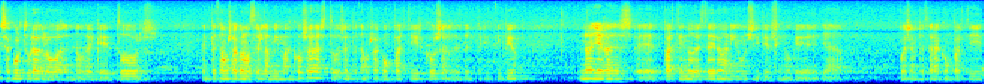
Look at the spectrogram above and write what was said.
esa cultura global, ¿no? de que todos empezamos a conocer las mismas cosas, todos empezamos a compartir cosas desde el principio. No llegas eh, partiendo de cero a ningún sitio, sino que ya puedes empezar a compartir.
